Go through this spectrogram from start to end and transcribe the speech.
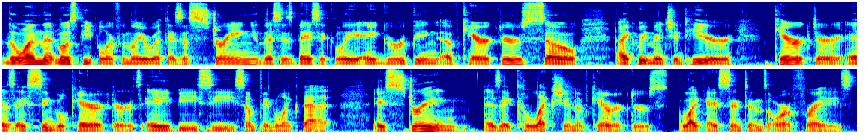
The one that most people are familiar with is a string. This is basically a grouping of characters. So, like we mentioned here, character is a single character. It's A, B, C, something like that. A string is a collection of characters, like a sentence or a phrase.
